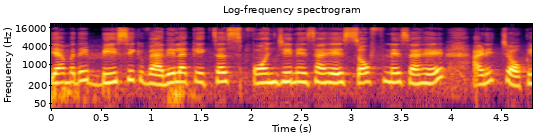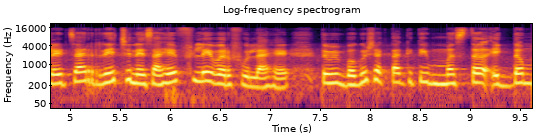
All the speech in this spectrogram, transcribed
यामध्ये बेसिक व्हॅनिला केकचा स्पॉन्जीनेस आहे सॉफ्टनेस आहे आणि चॉकलेटचा रिचनेस आहे फ्लेवरफुल आहे. तुम्ही बघू शकता किती मस्त एकदम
